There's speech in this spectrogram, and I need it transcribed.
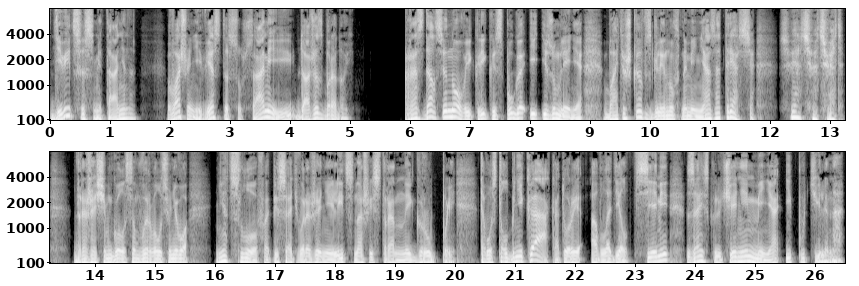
Девица Сметанина, ваша невеста с усами и даже с бородой. Раздался новый крик испуга и изумления. Батюшка, взглянув на меня, затрясся. «Свет, свет, свет!» — дрожащим голосом вырвалось у него. Нет слов описать выражение лиц нашей странной группы, того столбняка, который овладел всеми, за исключением меня и Путилина.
